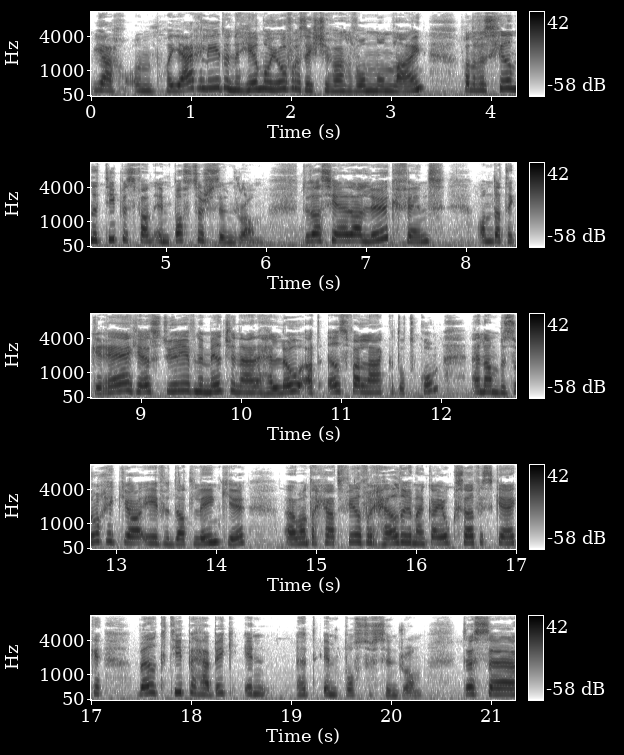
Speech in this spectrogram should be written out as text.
ja, een jaar geleden een heel mooi overzichtje van gevonden online van de verschillende types van imposter syndroom. Dus als jij dat leuk vindt om dat te krijgen, stuur even een mailtje naar hello@elsvanlaken.com en dan bezorg ik jou even dat linkje, uh, want dat gaat veel verhelderen. Dan kan je ook zelf eens kijken welk type heb ik in het imposter syndroom. Dus uh,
